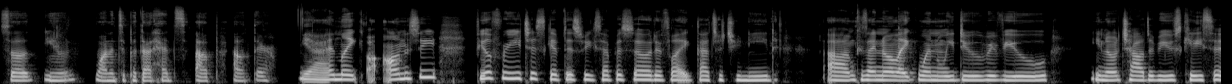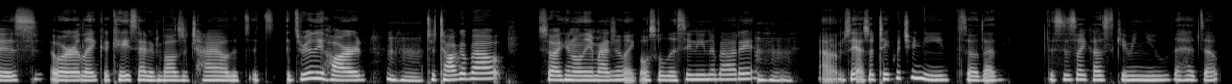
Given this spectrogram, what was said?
So you know, wanted to put that heads up out there. Yeah, and like honestly, feel free to skip this week's episode if like that's what you need. Um cuz I know like when we do review, you know, child abuse cases or like a case that involves a child, it's it's it's really hard Mm-hmm. to talk about. So I can only imagine like also listening about it. Mm-hmm. Um so yeah, so take what you need so that this is like us giving you the heads up.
